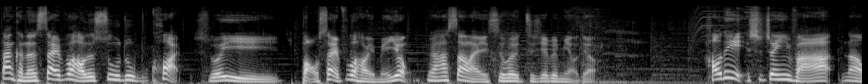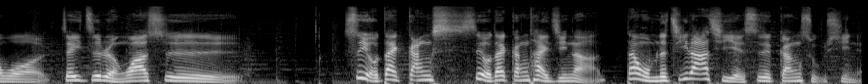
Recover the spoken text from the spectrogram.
但可能赛富豪的速度不快，所以保赛富豪也没用，因为他上来也是会直接被秒掉。好的，是正义法。那我这一只忍蛙是是有带钢，是有带钢钛金啊。但我们的基拉奇也是钢属性的。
